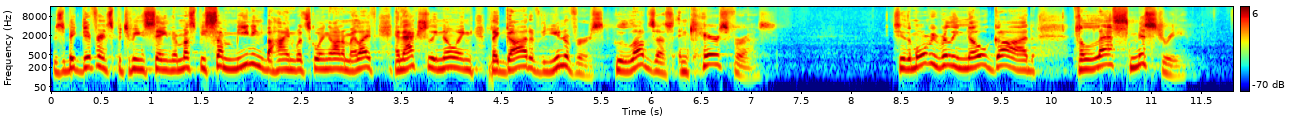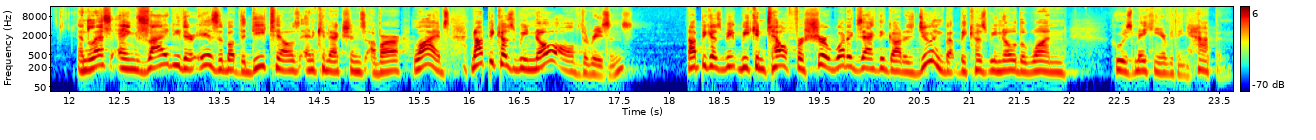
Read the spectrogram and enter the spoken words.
There's a big difference between saying there must be some meaning behind what's going on in my life and actually knowing the God of the universe who loves us and cares for us. See, the more we really know God, the less mystery and less anxiety there is about the details and connections of our lives. Not because we know all of the reasons, not because we, we can tell for sure what exactly God is doing, but because we know the one who is making everything happen.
